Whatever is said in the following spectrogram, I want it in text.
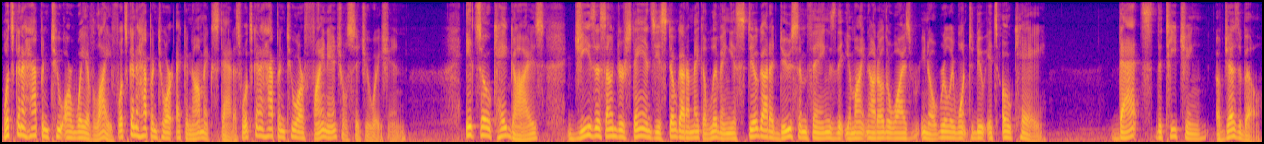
What's going to happen to our way of life? What's going to happen to our economic status? What's going to happen to our financial situation? It's okay, guys. Jesus understands you still got to make a living. You still got to do some things that you might not otherwise, you know, really want to do. It's okay. That's the teaching of Jezebel.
